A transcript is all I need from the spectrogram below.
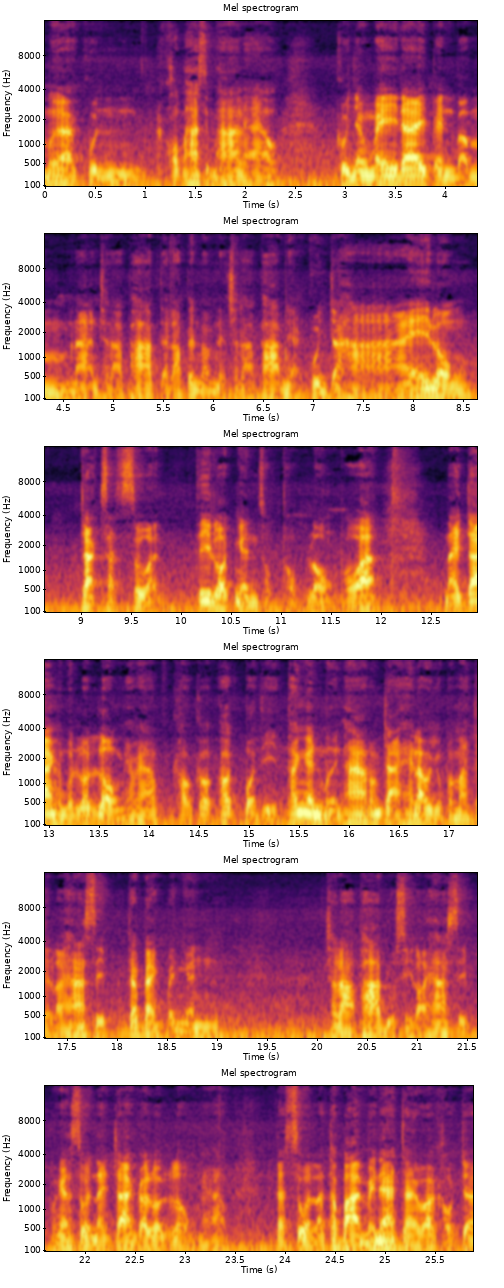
เมื่อคุณครบ 55 แล้ว คุณยังไม่ได้เป็นบำนาญชราภาพ แต่รับเป็นบำเหน็จชราภาพเนี่ยคุณจะหายลงจากสัดส่วนที่ลดเงินสมทบลง เพราะว่า นายจ้างสมมติลดลงใช่ไหมครับเขาก็เขาปกติถ้าเงินหมื่นห้าต้องจ่ายให้เราอยู่ประมาณ 750 จะแบ่งเป็นเงินชราภาพอยู่ 450 เพราะงั้นส่วนนายจ้างก็ลดลงนะครับ แต่ส่วนรัฐบาลไม่แน่ใจว่าเขาจะ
